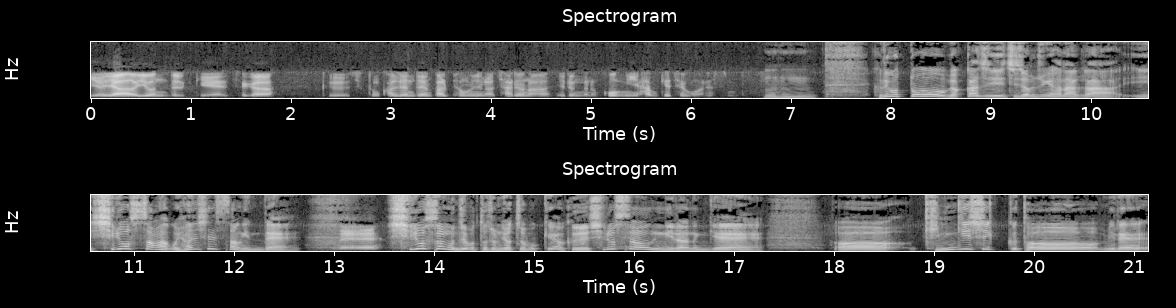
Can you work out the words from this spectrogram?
여야 의원들께 제가 그 관련된 발표문이나 자료나 이런 거는 공이 함께 제공을 했습니다. 음. 그리고 또 몇 가지 지점 중에 하나가 이 실효성하고 현실성인데 네. 실효성 문제부터 좀 여쭤볼게요. 그 실효성이라는 게 어, 김기식 그 더 미래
